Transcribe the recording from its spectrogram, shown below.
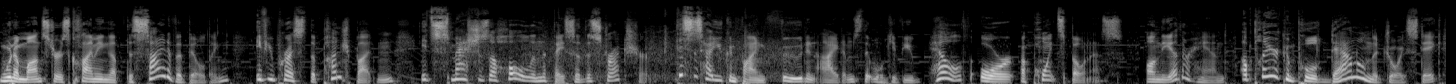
When a monster is climbing up the side of a building, if you press the punch button, it smashes a hole in the face of the structure. This is how you can find food and items that will give you health or a points bonus. On the other hand, a player can pull down on the joystick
